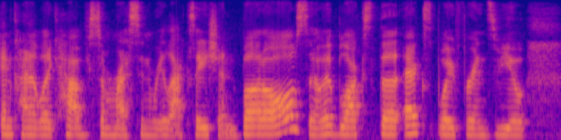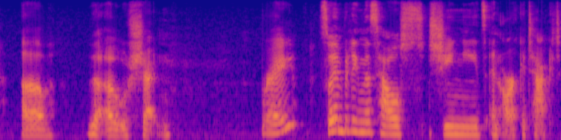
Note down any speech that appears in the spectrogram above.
and kind of like have some rest and relaxation. But also it blocks the ex-boyfriend's view of the ocean, right? So in building this house, she needs an architect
